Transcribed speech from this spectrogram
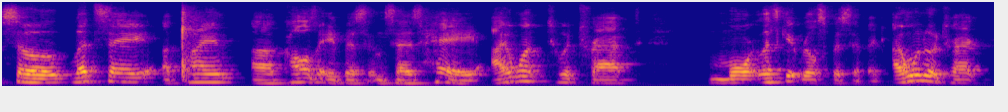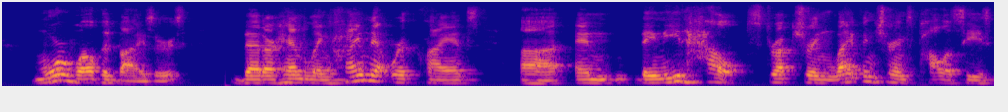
So let's say a client uh, calls apis and says, Hey, I want to attract more. Let's get real specific. I want to attract more wealth advisors that are handling high net worth clients uh, and they need help structuring life insurance policies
